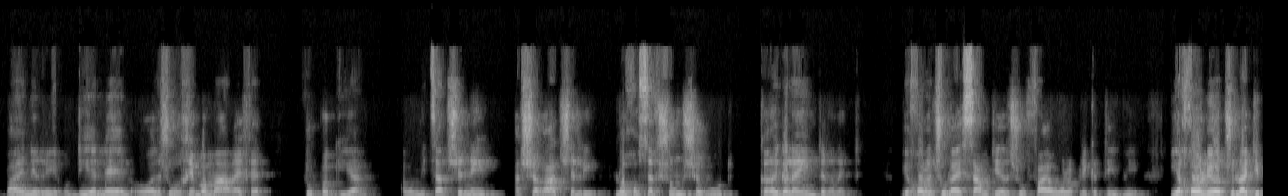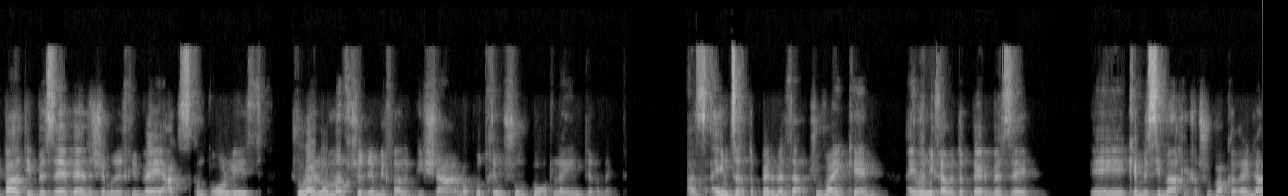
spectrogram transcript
ביינרי או DLL או איזשהו רכיב במערכת שהוא פגיע, אבל מצד שני השרת שלי לא חושף שום שירות כרגע לאינטרנט. יכול להיות שאולי שמתי איזשהו firewall אפליקטיבי, יכול להיות שאולי טיפלתי בזה באיזשהם רכיבי access control list שאולי לא מאפשרים בכלל גישה, לא פותחים שום פורט לאינטרנט. אז האם צריך לטפל בזה? התשובה היא כן. האם אני חייב לטפל בזה אה, כמשימה הכי חשובה כרגע?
